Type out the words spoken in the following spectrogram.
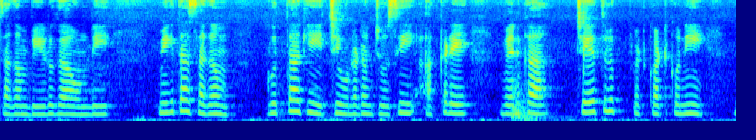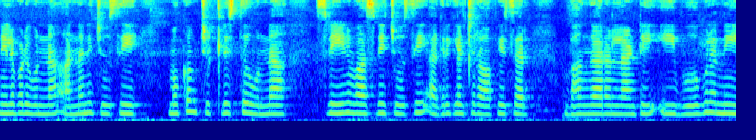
సగం బీడుగా ఉండి మిగతా సగం గుత్తాకి ఇచ్చి ఉండడం చూసి అక్కడే వెనుక చేతులు కట్టుకొని నిలబడి ఉన్న అన్నని చూసి ముఖం చుట్లిస్తూ ఉన్న శ్రీనివాస్ని చూసి అగ్రికల్చర్ ఆఫీసర్ బంగారం లాంటి ఈ భూములని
